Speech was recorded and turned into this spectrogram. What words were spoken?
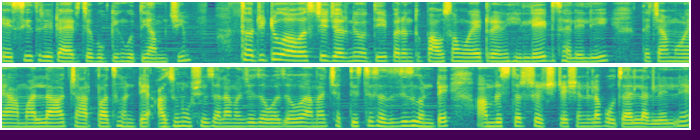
ए सी थ्री टायरचे बुकिंग होती आमची. थर्टी टू आवर्सची जर्नी होती परंतु पावसामुळे ट्रेन ही लेट झालेली. त्याच्यामुळे आम्हाला चार पाच घंटे अजून उशीर झाला. म्हणजे जवळजवळ आम्हाला छत्तीस ते सदतीस घंटे अमृतसर स्टे स्टेशनला पोचायला लागलेले.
